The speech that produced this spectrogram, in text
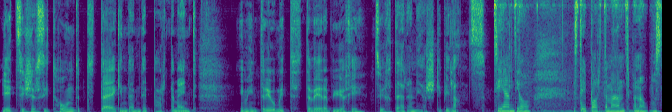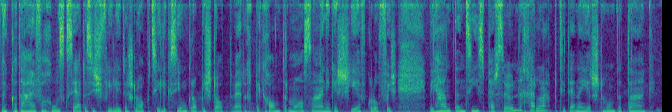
Jetzt ist er seit 100 Tagen in dem Departement. Im Interview mit der Vera Büchi zieht deren erste Bilanz. Sie haben ja ein Departement übernommen, das nicht gerade einfach ausgesehen Das war viel in den Schlagzeilen und gerade bei Stadtwerk bekanntermaßen einiges schiefgelaufen ist. Wie haben denn Sie es persönlich erlebt in diesen ersten 100 Tagen?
